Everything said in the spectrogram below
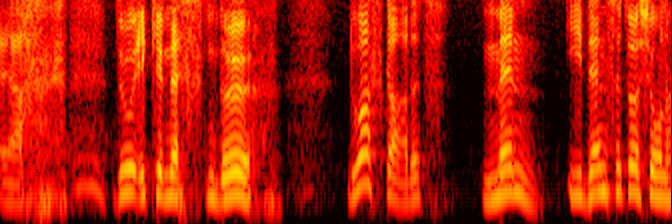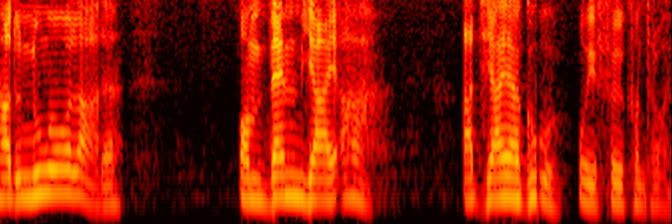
Ja, du er ikke nesten død. Du er skadet, men i den situasjonen har du noe å lære om hvem jeg er. At jeg er god og i full kontroll.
